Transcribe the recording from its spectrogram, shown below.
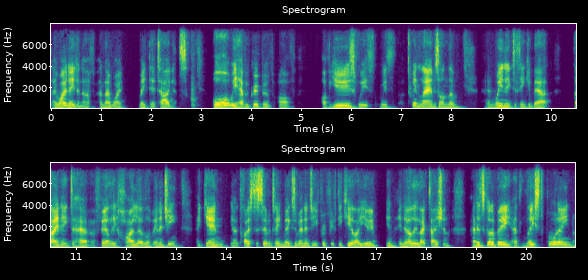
they won't eat enough and they won't meet their targets. Or we have a group of, of, of ewes with, with twin lambs on them, and we need to think about they need to have a fairly high level of energy. Again, you know, close to 17 megs of energy for a 50 kilo ewe in, in early lactation. And it's got to be at least 14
